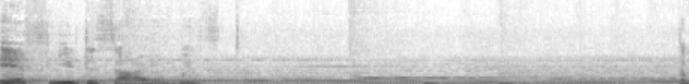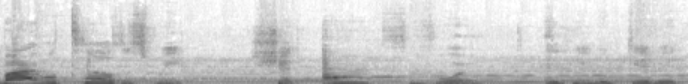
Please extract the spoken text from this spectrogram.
if you desire wisdom. The Bible tells us we should ask for it and He will give it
